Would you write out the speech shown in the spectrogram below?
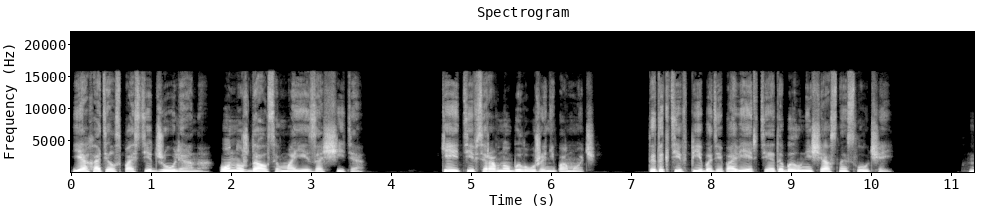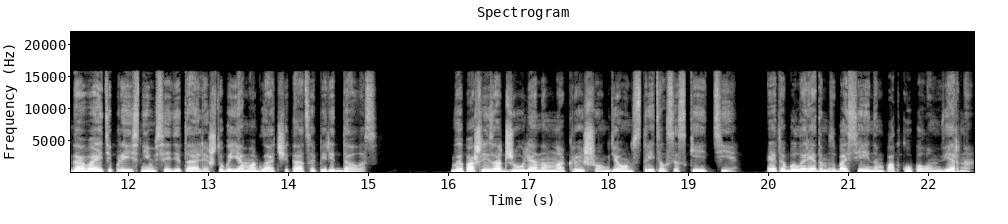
Я хотел спасти Джулиана. Он нуждался в моей защите. Кейти все равно было уже не помочь. Детектив Пибоди, поверьте, это был несчастный случай. Давайте проясним все детали, чтобы я могла отчитаться перед Даллас. Вы пошли за Джулианом на крышу, где он встретился с Кейти. Это было рядом с бассейном под куполом, верно?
